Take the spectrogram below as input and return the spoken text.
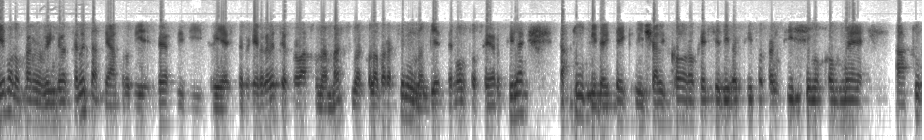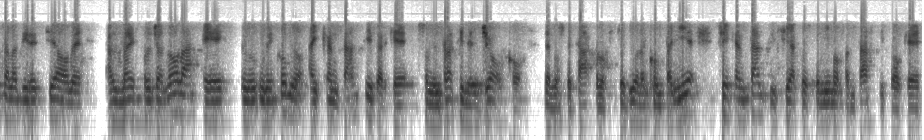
Io volevo fare un ringraziamento al Teatro di Verdi di Trieste perché veramente ho trovato una massima collaborazione in un ambiente molto fertile da tutti, dai tecnici al coro che si è divertito tantissimo con me, a tutta la direzione, al maestro Giannola e un encomio ai cantanti perché sono entrati nel gioco dello spettacolo, tutte e due le compagnie, sia i cantanti sia questo mimo fantastico che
